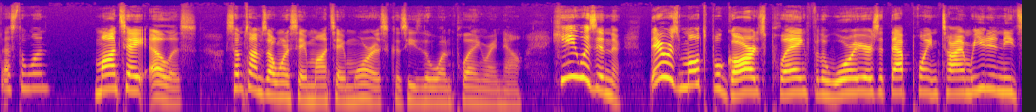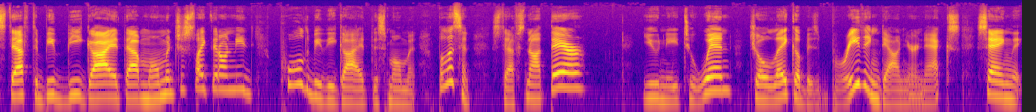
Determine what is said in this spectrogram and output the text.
That's the one? Monta Ellis. Sometimes I want to say Monte Morris because he's the one playing right now. He was in there. There was multiple guards playing for the Warriors at that point in time where you didn't need Steph to be the guy at that moment, just like they don't need Poole to be the guy at this moment. But listen, Steph's not there. You need to win. Joe Lacob is breathing down your necks, saying that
